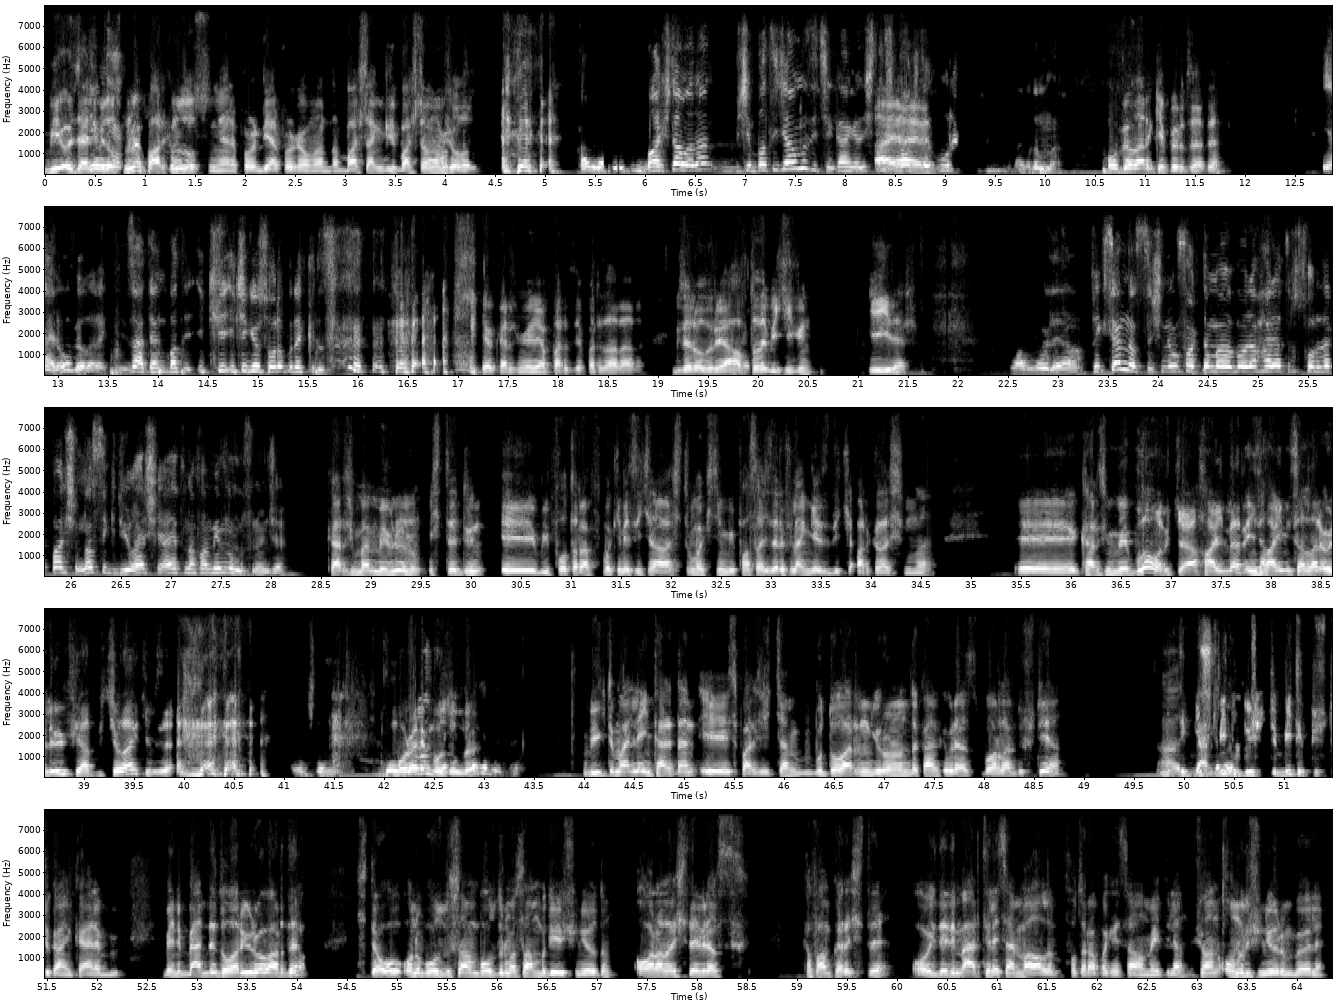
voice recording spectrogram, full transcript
bir özelliğimiz Yemin- olsun değil mi? Farkımız olsun yani pro- diğer programlardan. Başlangıç başlamamış olalım. Tabii tabii. başlamadan bir şey batacağımız için kanka. İşte Aynen, başta aynen. uğraşmıyoruz anladın mı? Hobi olarak yapıyoruz zaten. Yani hobi olarak. Zaten bat iki, iki gün sonra bırakırız. yok kardeşim öyle yaparız yaparız ara ara. Güzel olur ya. Haftada bir iki gün iyi gider. Vallahi öyle ya. Peki sen nasılsın? Şimdi ufaktan böyle, böyle hal hatır sorarak başlayayım. Nasıl gidiyor her şey? Hayatına falan memnun musun önce? Kardeşim ben memnunum. İşte dün e, bir fotoğraf makinesi için araştırmak için bir pasajları falan gezdik arkadaşımla. E, kardeşim ve bulamadık ya. Hainler, hain insanlar öyle bir fiyat biçiyorlar ki bize. Moralim bozuldu. Büyük ihtimalle internetten e, sipariş edeceğim. Bu doların, euronun da kanka biraz bu aralar düştü ya. Bir tık, yani bir tık düştü, bir tık düştü kanka yani. Benim bende dolar euro vardı. İşte o, onu bozdursam bozdurmasam mı diye düşünüyordum. O aralar işte biraz kafam karıştı. O dedim ertelesem mi alalım fotoğraf makinesi almayı falan. Şu an onu düşünüyorum böyle.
